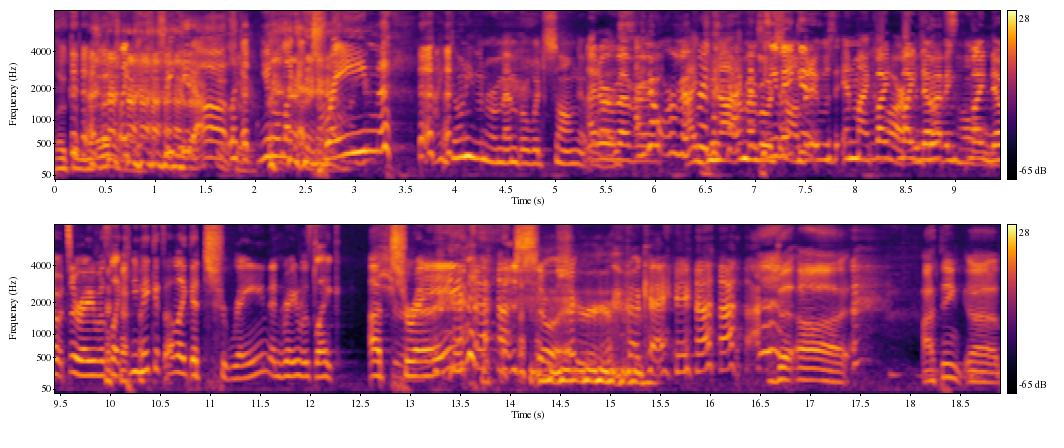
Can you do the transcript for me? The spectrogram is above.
locomotive. like make it uh, like a you know like a train. I don't even remember which song it was. I don't remember. I don't remember. I do not remember Can which you make song, but it- it was in my car. my, I my was notes driving home. my note to Rain was like, "Can you make it sound like a train?" And Rain was like, "A train." sure. okay. the uh I think uh,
